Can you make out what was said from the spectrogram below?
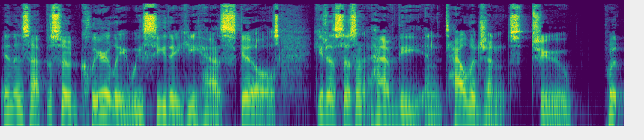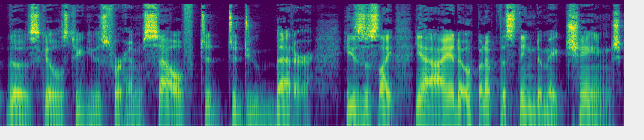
in this episode. Clearly, we see that he has skills. He just doesn't have the intelligence to put those skills to use for himself to to do better. He's just like, yeah, I had to open up this thing to make change,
